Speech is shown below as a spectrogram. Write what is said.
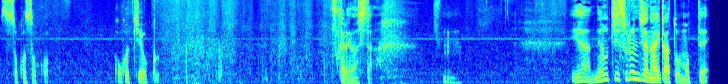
そこそこ心地よく疲れました、うん、いや寝落ちするんじゃないかと思って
